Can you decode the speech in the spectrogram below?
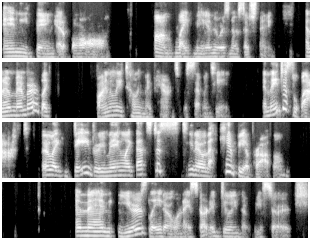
anything at all um like me, and there was no such thing. And I remember like finally telling my parents I was 17, and they just laughed. They're like daydreaming, like that's just, you know, that can't be a problem. And then years later, when I started doing the research,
